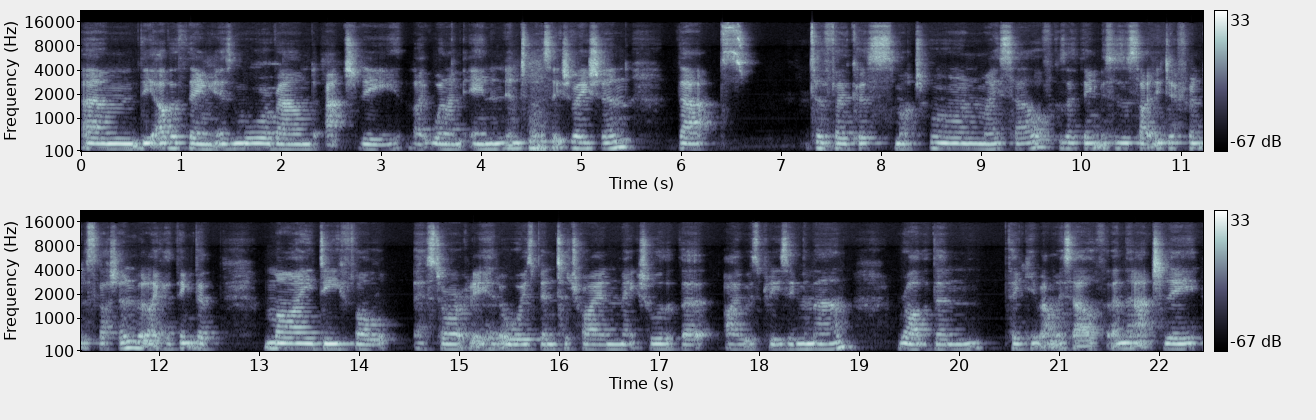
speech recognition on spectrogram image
Um, the other thing is more around actually like when I'm in an intimate situation that to focus much more on myself because I think this is a slightly different discussion, but like I think that my default historically had always been to try and make sure that, that I was pleasing the man rather than thinking about myself. And that actually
